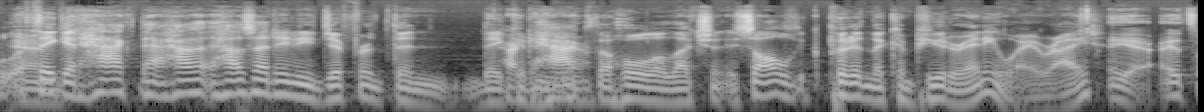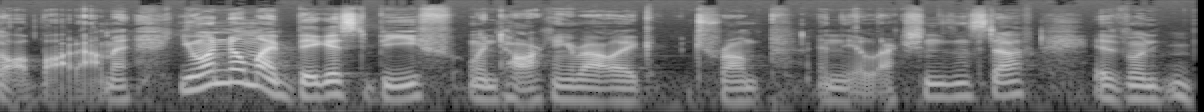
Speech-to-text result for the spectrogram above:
Well, if they could hack that, how, how's that any different than they could hack the whole election? It's all put in the computer anyway, right? Yeah, it's all bought out, man. You want to know my biggest beef when talking about like Trump and the elections and stuff is when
